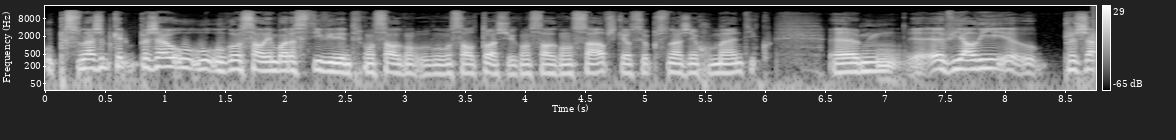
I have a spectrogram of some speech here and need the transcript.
o personagem, porque para já o, o Gonçalo, embora se divida entre Gonçalo, o Gonçalo Tocha e o Gonçalo Gonçalves, que é o seu personagem romântico, hum, havia ali, para já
